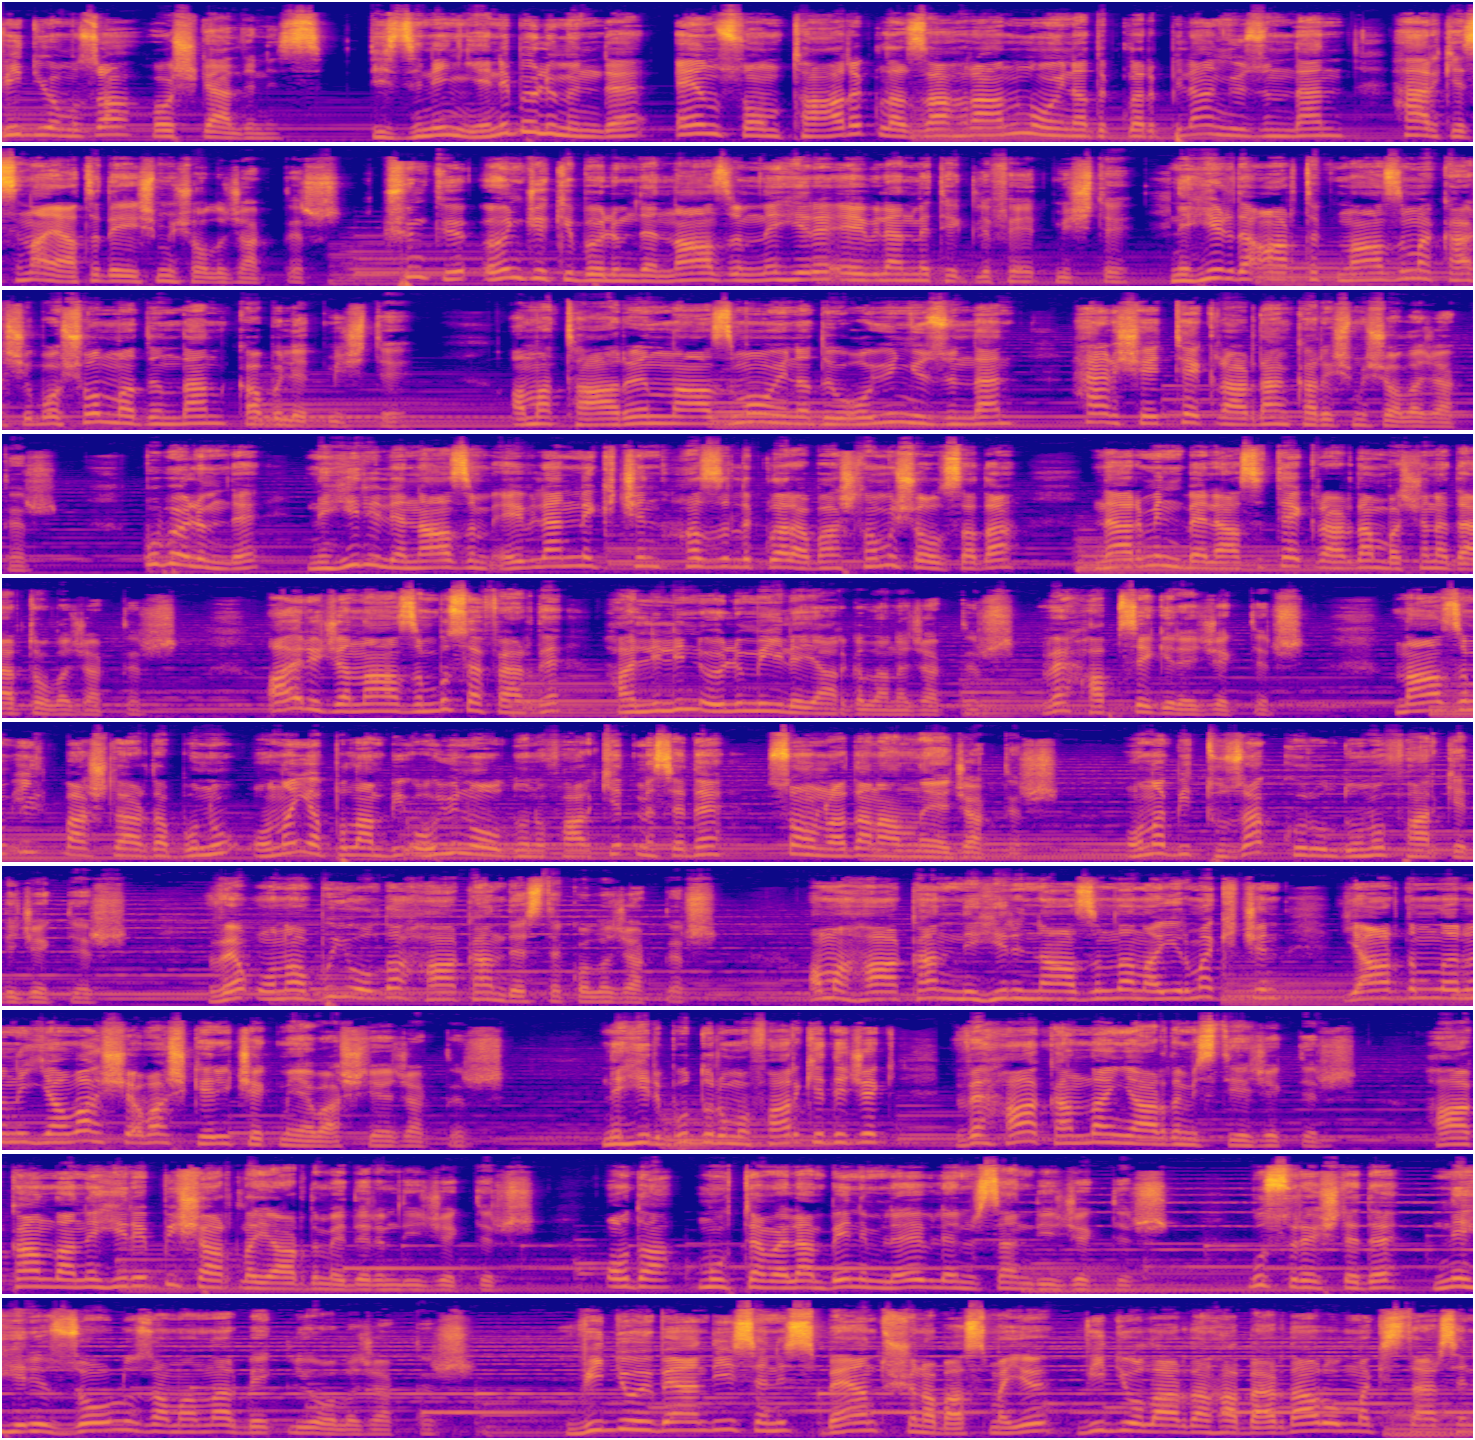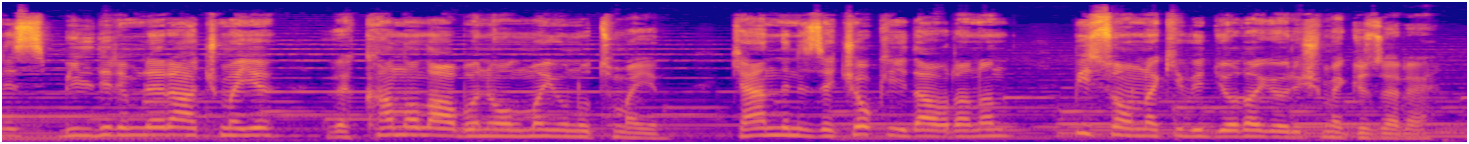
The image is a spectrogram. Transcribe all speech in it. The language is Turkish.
Videomuza hoş geldiniz. Dizinin yeni bölümünde en son Tarık'la Zahra'nın oynadıkları plan yüzünden herkesin hayatı değişmiş olacaktır. Çünkü önceki bölümde Nazım Nehir'e evlenme teklifi etmişti. Nehir de artık Nazım'a karşı boş olmadığından kabul etmişti. Ama Tarık'ın Nazım'a oynadığı oyun yüzünden her şey tekrardan karışmış olacaktır. Bu bölümde Nehir ile Nazım evlenmek için hazırlıklara başlamış olsa da Nermin belası tekrardan başına dert olacaktır. Ayrıca Nazım bu sefer de Halil'in ölümüyle yargılanacaktır ve hapse girecektir. Nazım ilk başlarda bunu ona yapılan bir oyun olduğunu fark etmese de sonradan anlayacaktır. Ona bir tuzak kurulduğunu fark edecektir ve ona bu yolda Hakan destek olacaktır. Ama Hakan Nehir'i Nazım'dan ayırmak için yardımlarını yavaş yavaş geri çekmeye başlayacaktır. Nehir bu durumu fark edecek ve Hakan'dan yardım isteyecektir. Hakan da Nehir'e bir şartla yardım ederim diyecektir. O da muhtemelen benimle evlenirsen diyecektir. Bu süreçte de Nehir'i zorlu zamanlar bekliyor olacaktır. Videoyu beğendiyseniz beğen tuşuna basmayı, videolardan haberdar olmak isterseniz bildirimleri açmayı ve kanala abone olmayı unutmayın. Kendinize çok iyi davranın. Bir sonraki videoda görüşmek üzere.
